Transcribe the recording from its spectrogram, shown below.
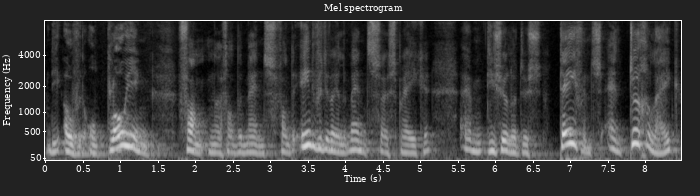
die over de ontplooiing van, van de mens, van de individuele mens spreken, ehm, die zullen dus tevens en tegelijk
